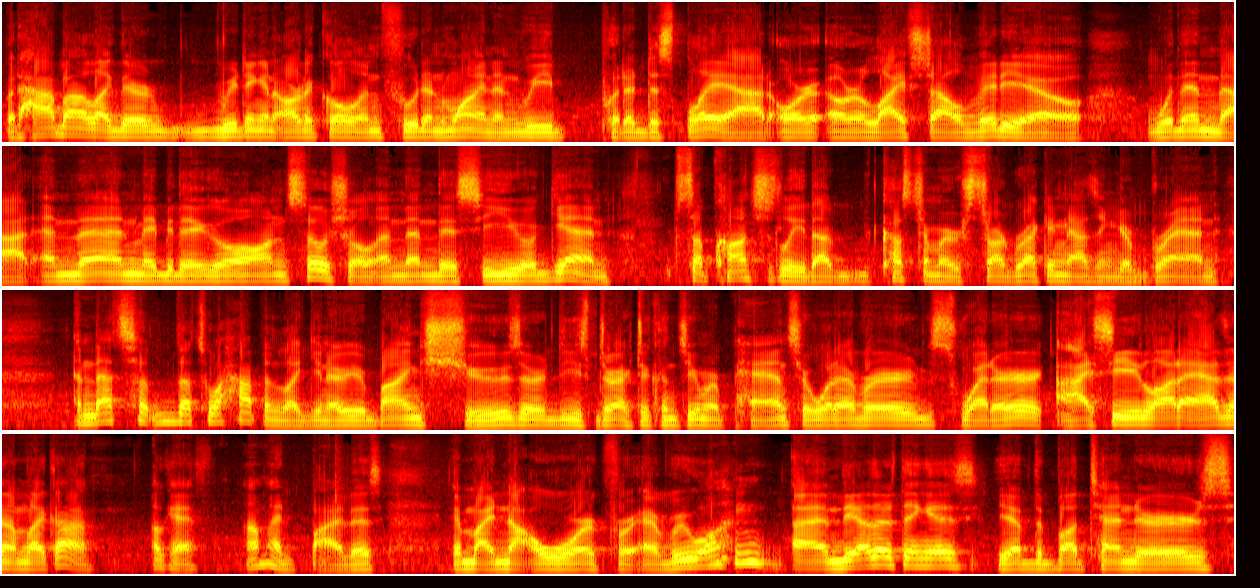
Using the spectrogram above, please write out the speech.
But how about like they're reading an article in Food and Wine and we put a display ad or, or a lifestyle video within that, and then maybe they go on social and then they see you again. Subconsciously, that customers start recognizing your brand and that's that's what happens. Like you know, you're buying shoes or these direct-to-consumer pants or whatever sweater. I see a lot of ads, and I'm like, ah, okay, I might buy this. It might not work for everyone. And the other thing is, you have the bud tenders.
